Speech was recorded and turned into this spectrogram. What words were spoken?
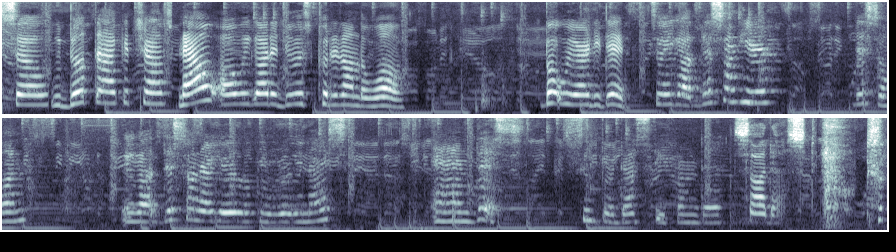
So we built the shelves. Now all we gotta do is put it on the wall. But we already did. So we got this one here, this one. We got this one right here looking really nice. And this, super dusty from the Sawdust.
